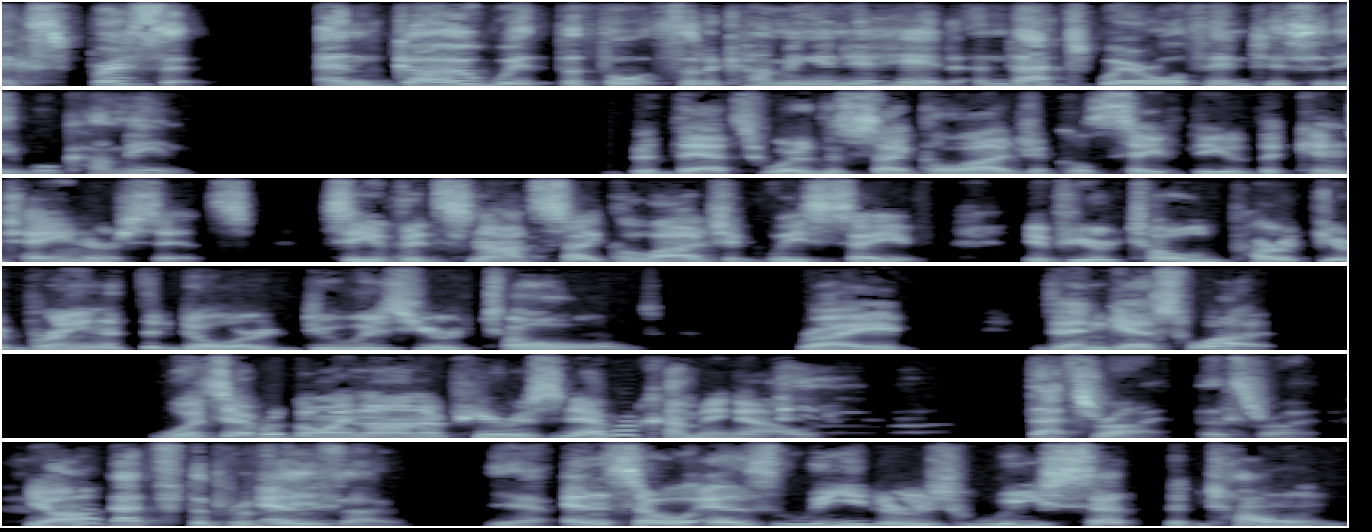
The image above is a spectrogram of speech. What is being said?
express it and go with the thoughts that are coming in your head. And that's where authenticity will come in. But that's where the psychological safety of the container sits. See, if it's not psychologically safe, if you're told park your brain at the door, do as you're told, right? Then guess what? What's ever going on up here is never coming out. That's right. That's right. Yeah. That's the proviso. yeah. And so as leaders, we set the tone.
